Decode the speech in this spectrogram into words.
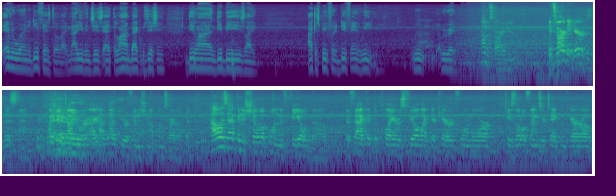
everywhere in the defense though. Like not even just at the linebacker position, D line, DBs. Like I can speak for the defense. We we we ready. I'm sorry, man. It's hard to hear because of this thing. I couldn't tell you were, I, I thought you were finishing up. I'm sorry about that. How is that going to show up on the field, though? The fact that the players feel like they're cared for more, these little things are taken care of.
